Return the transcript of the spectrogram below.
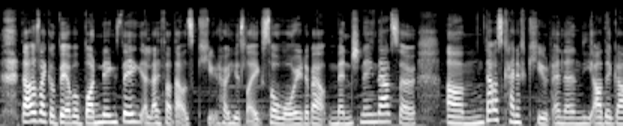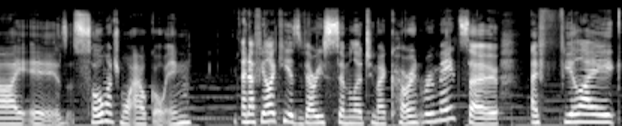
that was like a bit of a bonding thing and i thought that was cute how he was like so worried about mentioning that so um that was kind of cute and then the other guy is so much more outgoing and i feel like he is very similar to my current roommate so I feel like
